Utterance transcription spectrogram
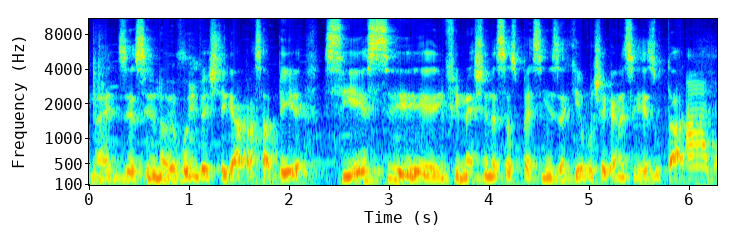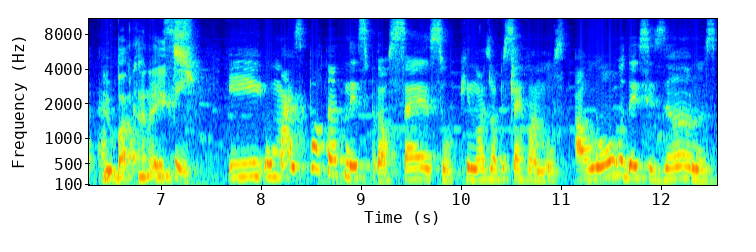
né? Dizer assim, não, eu vou investigar para saber se esse, enfim, mexendo essas pecinhas aqui, eu vou chegar nesse resultado. Ah, e o bacana é isso. E o mais importante nesse processo que nós observamos ao longo desses anos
